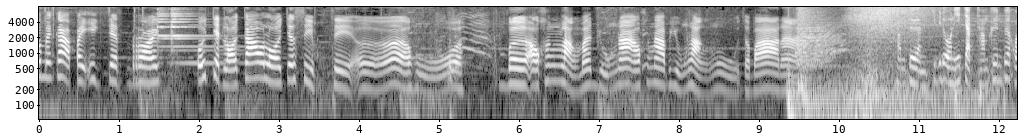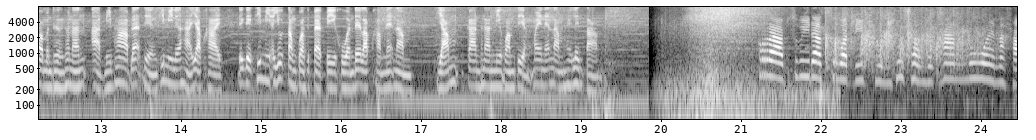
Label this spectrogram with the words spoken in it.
อร์เมกะไปอีก 700โอ้ย700 970สิเออโหเบอร์เอาข้างหลังมาอยู่หน้าเอาข้างหน้าไปอยู่หลังโอ้โหจะบ้านะคำเตือนคลิปวิดีโอนี้จัดทำขึ้นเพื่อความบันเทิงเท่านั้น อาจมีภาพและเสียงที่มีเนื้อหาหยาบคาย เด็กๆที่มีอายุต่ำกว่า 18 ปีควรได้รับคำแนะนำ ย้ำ การพนันมีความเสี่ยงไม่แนะนำให้เล่นตาม กราบสวีดัสสวัสดีคุณผู้ชมทุกท่านด้วยนะคะ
